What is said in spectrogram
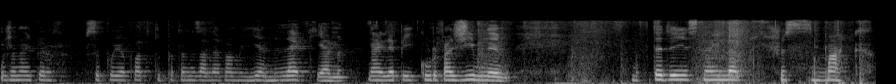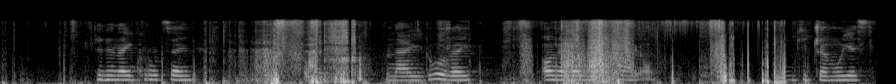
że najpierw wsypuję płatki, potem zalewam je mlekiem, najlepiej kurwa zimnym, bo wtedy jest najlepszy smak. Wtedy najkrócej, najdłużej one rozliczają. Dzięki czemu jest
